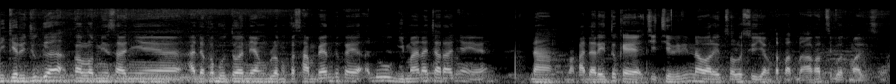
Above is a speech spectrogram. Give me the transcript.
mikir juga kalau misalnya ada kebutuhan yang belum kesampaian tuh kayak aduh gimana caranya ya. Nah, maka dari itu kayak Cicil ini nawarin solusi yang tepat banget sih buat mahasiswa.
